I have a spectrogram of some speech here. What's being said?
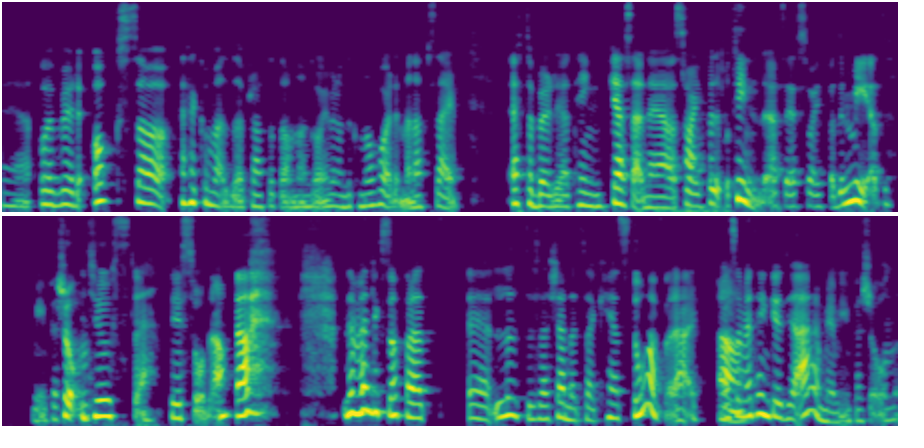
Eh, och jag började också, jag kommer att vi har pratat om någon gång, jag vet inte om du kommer ihåg det, men att så här, ett tag började jag tänka så här när jag swipade på Tinder, att jag swipade med min person. Just det, det är så bra. Ja. Nej men liksom för att eh, lite så här känna att så här, kan jag stå för det här? Ja. Alltså om jag tänker att jag är med min person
